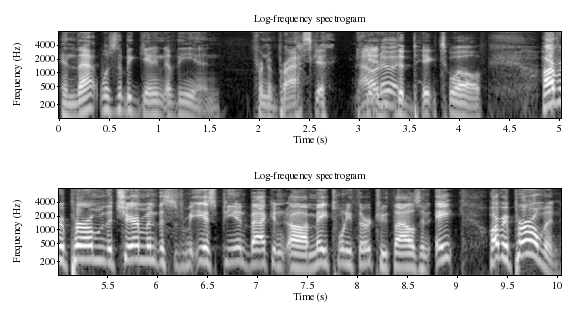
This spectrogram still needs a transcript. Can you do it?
And that was the beginning of the end for Nebraska That'll in do it. the Big 12. Harvey Perlman, the chairman, this is from ESPN back in uh, May 23rd, 2008. Harvey Perlman,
